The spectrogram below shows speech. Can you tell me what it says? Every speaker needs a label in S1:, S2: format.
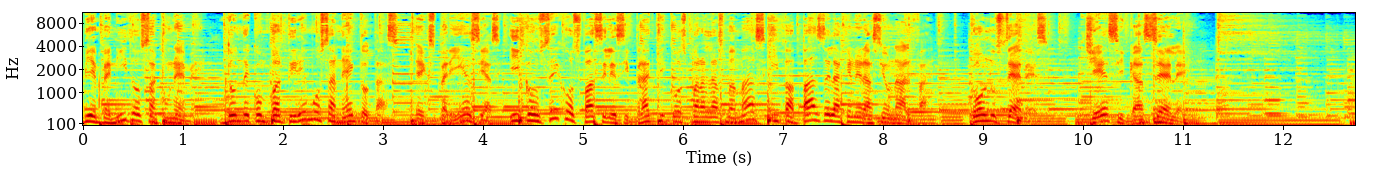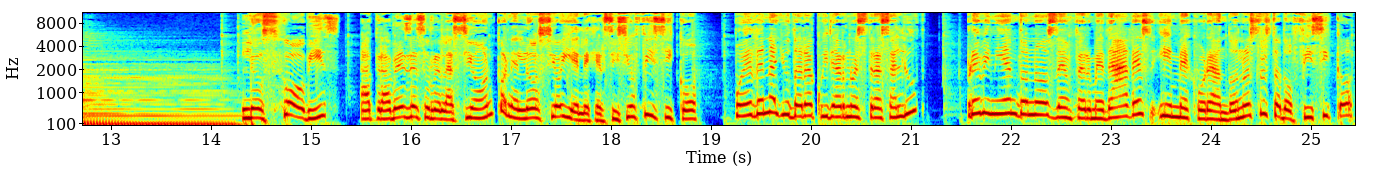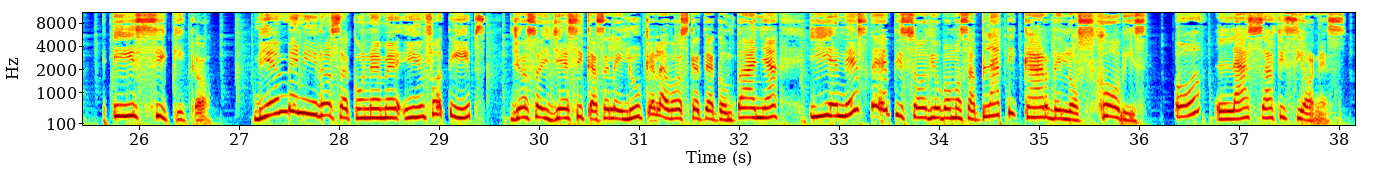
S1: Bienvenidos a CUNEME, donde compartiremos anécdotas, experiencias y consejos fáciles y prácticos para las mamás y papás de la generación alfa. Con ustedes, Jessica Selle.
S2: Los hobbies, a través de su relación con el ocio y el ejercicio físico, pueden ayudar a cuidar nuestra salud, previniéndonos de enfermedades y mejorando nuestro estado físico y psíquico. Bienvenidos a CUNEME Infotips yo soy Jessica Luque, la voz que te acompaña, y en este episodio vamos a platicar de los hobbies o las aficiones.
